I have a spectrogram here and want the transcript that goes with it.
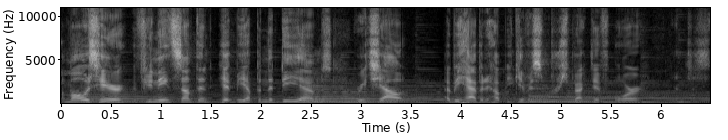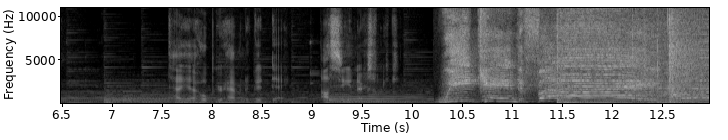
I'm always here. If you need something, hit me up in the DMs, reach out. I'd be happy to help you give you some perspective or just tell you I hope you're having a good day. I'll see you next week. We came to fight.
